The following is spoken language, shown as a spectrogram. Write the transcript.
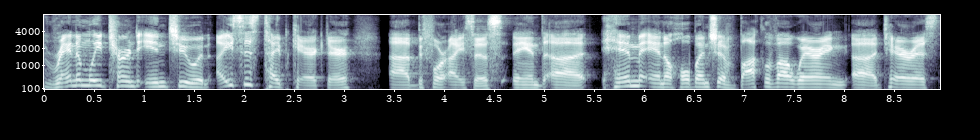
randomly turned into an ISIS type character uh, before ISIS, and uh, him and a whole bunch of baklava wearing uh, terrorists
